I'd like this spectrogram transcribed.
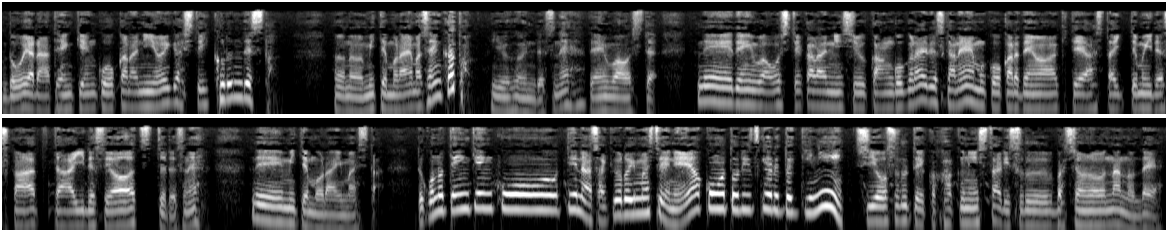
どうやら点検口から匂いがしてくるんですと。あの、見てもらえませんか？というふうにですね、電話をして。で、電話をしてから2週間後ぐらいですかね、向こうから電話が来て、明日行ってもいいですか？って言って、あ、いいですよ、つってですね。で、見てもらいました。で、この点検口っていうのは先ほど言いましたように、エアコンを取り付けるときに使用するというか確認したりする場所なので、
